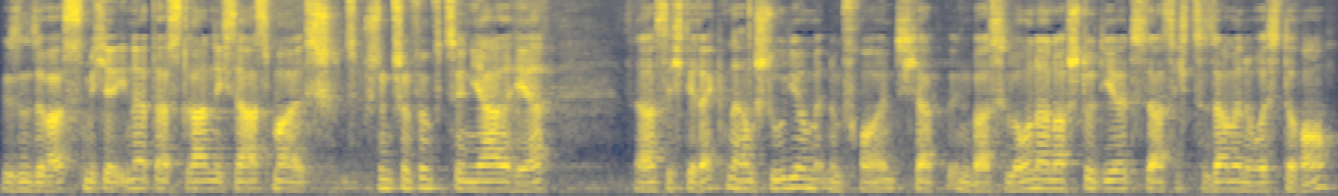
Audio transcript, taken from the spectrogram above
Wissen Sie was? Mich erinnert das dran. Ich saß mal, es ist bestimmt schon 15 Jahre her, saß ich direkt nach dem Studium mit einem Freund. Ich habe in Barcelona noch studiert, saß ich zusammen in einem Restaurant.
